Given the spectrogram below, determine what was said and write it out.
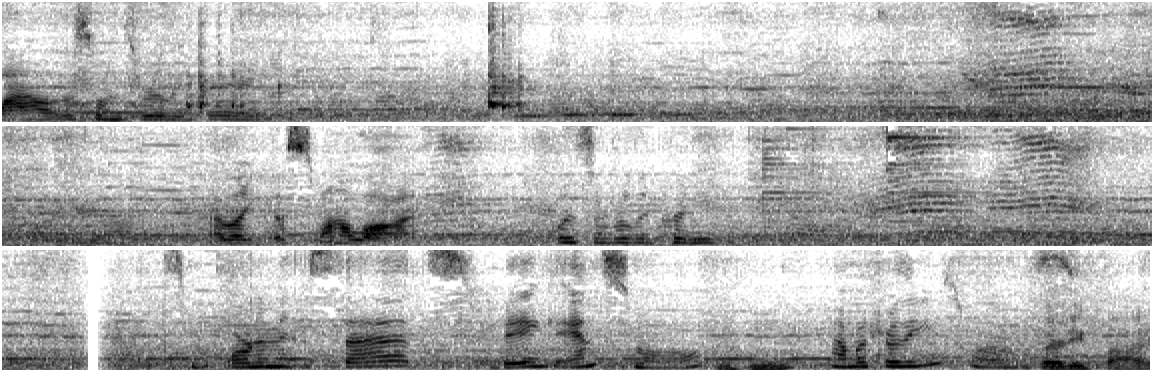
Wow, this one's really big. I like this one a lot. Are really pretty. Some ornament sets, big and small. Mm-hmm. How much are these ones? 35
